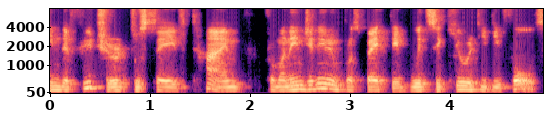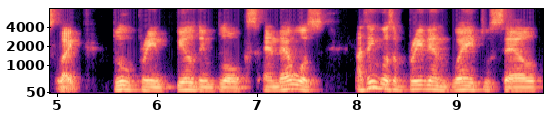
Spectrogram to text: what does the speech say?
in the future to save time from an engineering perspective with security defaults like blueprint, building blocks. And that was, I think, was a brilliant way to sell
